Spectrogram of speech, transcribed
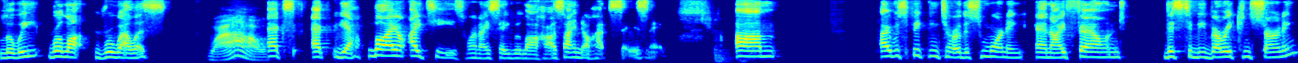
Louis Ruelas. Wow. Ex, ex, yeah. Well, I, I tease when I say Ruelas. I know how to say his name. Um, I was speaking to her this morning and I found this to be very concerning.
